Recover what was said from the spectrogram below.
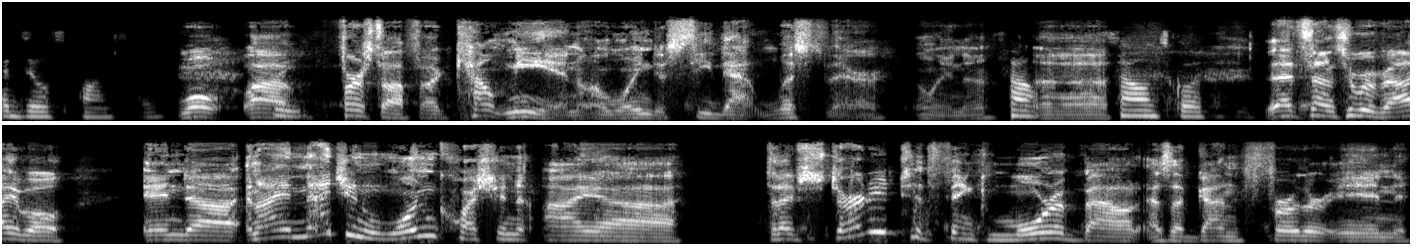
a deal sponsor. Well, uh, so, first off, uh, count me in on wanting to see that list there, Elena. Sounds, uh, sounds good. That sounds super valuable. And uh, and I imagine one question I uh, that I've started to think more about as I've gotten further in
